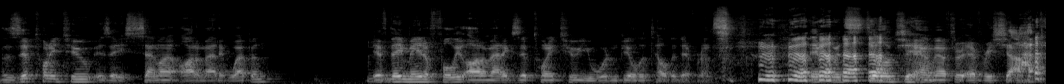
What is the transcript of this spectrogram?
the Zip 22 is a semi-automatic weapon. If mm-hmm. they made a fully automatic Zip 22, you wouldn't be able to tell the difference. it would still jam after every shot.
